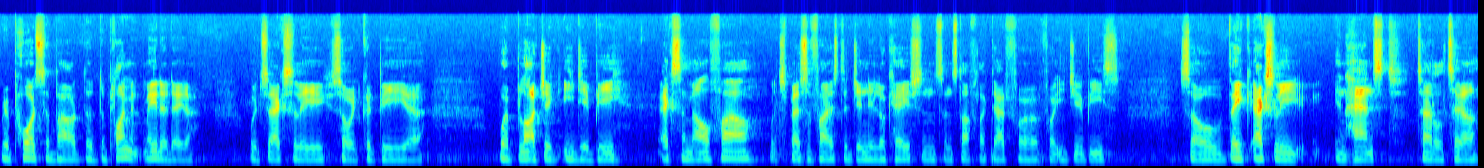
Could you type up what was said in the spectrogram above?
reports about the deployment metadata, which actually, so it could be WebLogic EJB XML file, which specifies the JNDI locations and stuff like that for, for EJBs. So they actually enhanced Tattletale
